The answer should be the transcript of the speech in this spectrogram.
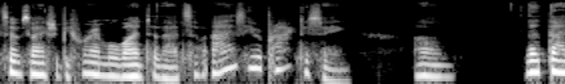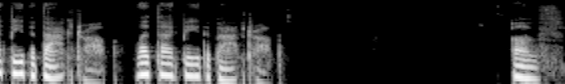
so, so actually, before I move on to that, so as you're practicing, um, let that be the backdrop. Let that be the backdrop of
